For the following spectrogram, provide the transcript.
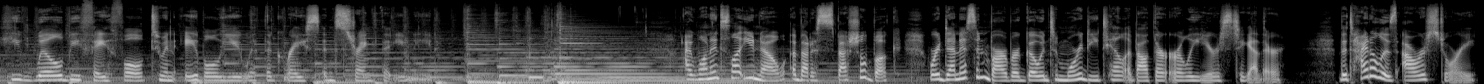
He will be faithful to enable you with the grace and strength that you need. I wanted to let you know about a special book where Dennis and Barbara go into more detail about their early years together. The title is Our Story,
